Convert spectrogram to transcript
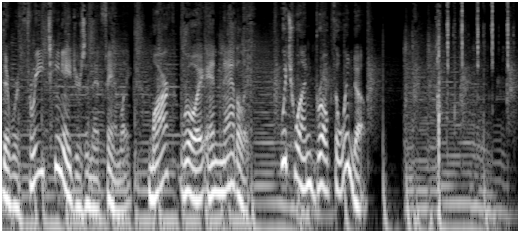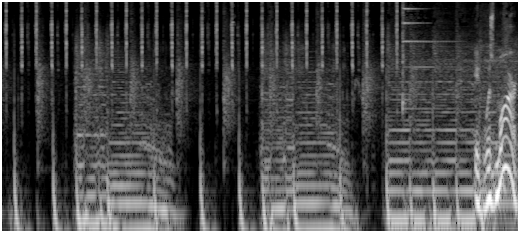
There were three teenagers in that family Mark, Roy, and Natalie. Which one broke the window? It was Mark.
